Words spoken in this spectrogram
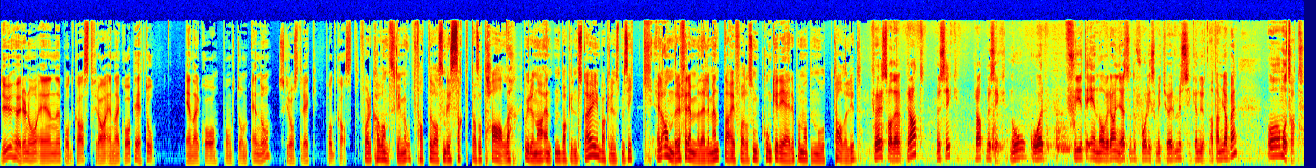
Du hører nå en podkast fra NRK P2. nrk.no podkast. Folk har vanskelig med å oppfatte hva som blir sagt, altså tale, pga. enten bakgrunnsstøy, bakgrunnsmusikk eller andre fremmede element da, i forhold som konkurrerer på en måte mot talelyd. Før så var det prat, musikk, prat, musikk. Nå går fly til ene over det andre, så du får liksom ikke høre musikken uten at de jobber, og motsatt.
